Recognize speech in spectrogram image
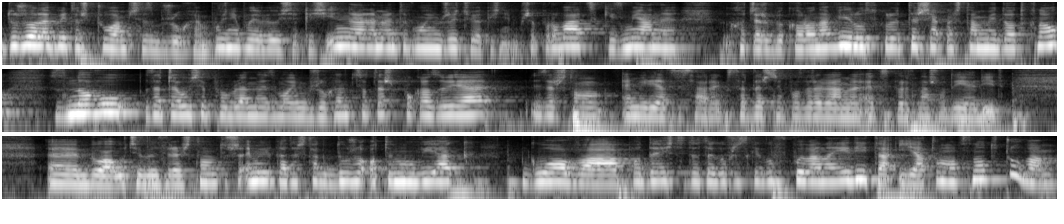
dużo lepiej też czułam się z brzuchem. Później pojawiły się jakieś inne elementy w moim życiu, jakieś, nie wiem, przeprowadzki, zmiany, chociażby koronawirus, który też jakoś tam mnie dotknął. Znowu zaczęły się problemy z moim brzuchem, co też pokazuje, zresztą Emilia Cesarek, serdecznie pozdrawiamy, ekspert nasz od Jelit, e, była u Ciebie zresztą, też Emilka też tak dużo o tym mówi, jak głowa, podejście do tego wszystkiego wpływa na jelita i ja to mocno odczuwam,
